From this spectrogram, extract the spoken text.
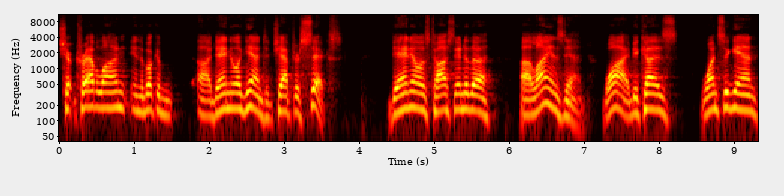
Travel on in the book of uh, Daniel again to chapter 6. Daniel is tossed into the uh, lion's den. Why? Because once again,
